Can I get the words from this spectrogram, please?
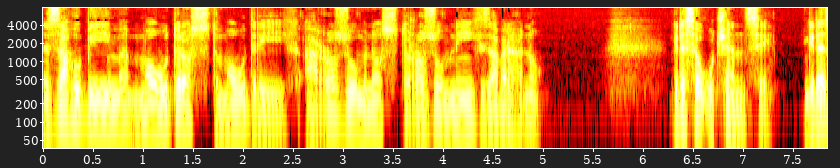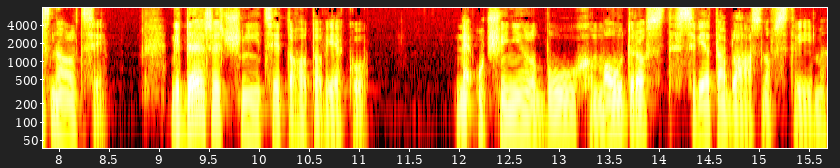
zahubím moudrost moudrých a rozumnost rozumných zavrhnu. Kde jsou učenci? Kde znalci? Kde řečníci tohoto věku? Neučinil Bůh moudrost světa bláznovstvím?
